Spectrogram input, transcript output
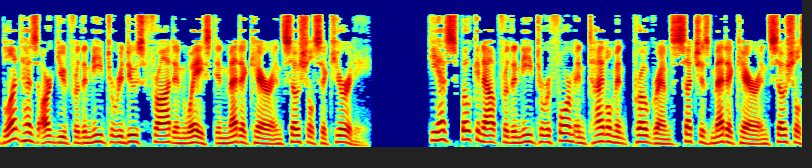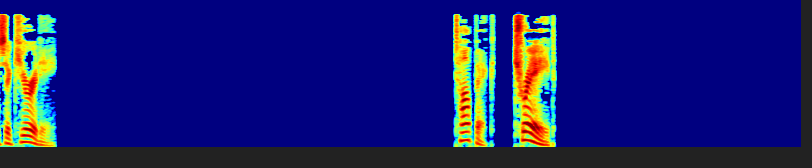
Blunt has argued for the need to reduce fraud and waste in Medicare and Social Security. He has spoken out for the need to reform entitlement programs such as Medicare and Social Security. Trade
